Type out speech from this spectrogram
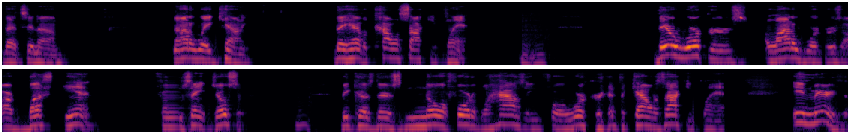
that's in um, Nodaway County. They have a Kawasaki plant. Mm-hmm. Their workers, a lot of workers, are bussed in from St. Joseph hmm. because there's no affordable housing for a worker at the Kawasaki plant in Maryville.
